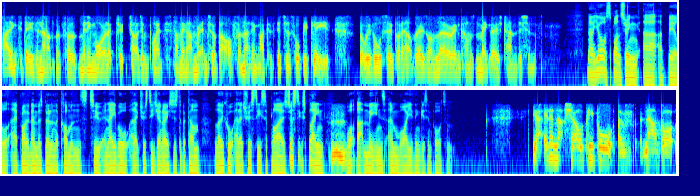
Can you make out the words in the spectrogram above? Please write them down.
I think today's announcement for many more electric charging points is something I'm written to about often. I think my constituents will be pleased but we've also got to help those on lower incomes make those transitions. Now, you're sponsoring uh, a bill, a private member's bill in the Commons to enable electricity generators to become local electricity suppliers. Just explain mm. what that means and why you think it's important. Yeah, in a nutshell, people have now got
